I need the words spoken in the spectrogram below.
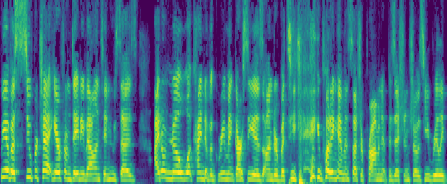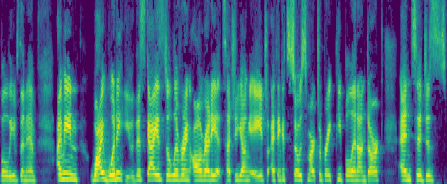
we have a super chat here from Dady Valentin who says, I don't know what kind of agreement Garcia is under, but TK putting him in such a prominent position shows he really believes in him. I mean, why wouldn't you? This guy is delivering already at such a young age. I think it's so smart to break people in on dark and to just,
